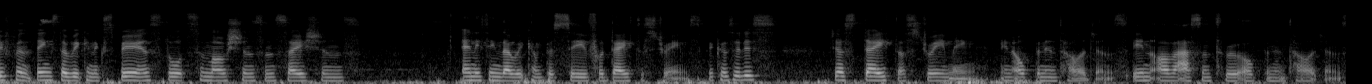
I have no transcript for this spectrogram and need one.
different things that we can experience, thoughts, emotions, sensations, anything that we can perceive for data streams, because it is just data streaming in open intelligence, in, of, as, and through open intelligence.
